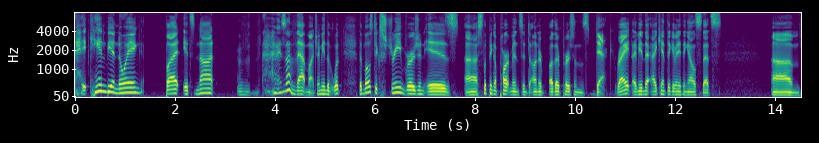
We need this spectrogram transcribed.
it can be annoying, but it's not it's not that much. I mean, the what the most extreme version is uh, slipping apartments into under, other person's deck, right? I mean, I can't think of anything else that's um,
